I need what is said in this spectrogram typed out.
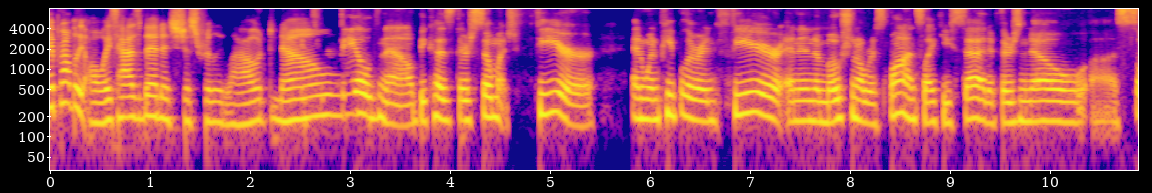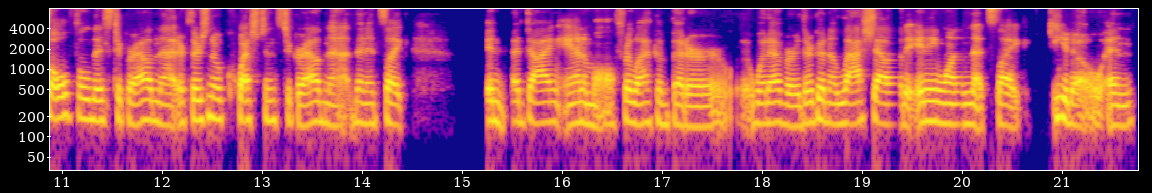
it probably always has been it's just really loud now. it's field now because there's so much fear and when people are in fear and an emotional response like you said if there's no uh, soulfulness to ground that if there's no questions to ground that then it's like in a dying animal for lack of better whatever. They're going to lash out at anyone that's like you know and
